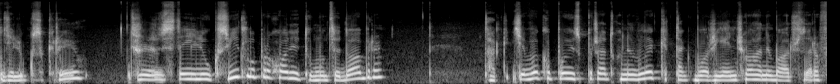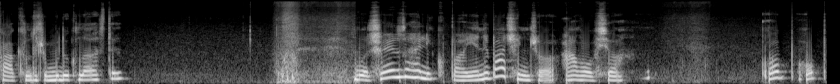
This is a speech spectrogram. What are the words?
Я люк закрию. Через цей люк світло проходить, тому це добре. Так, я викопаю спочатку невелике. Так, боже, я нічого не бачу. Зараз факел вже буду класти. Боже, що я взагалі копаю? Я не бачу нічого. А, во, все. Оп, оп.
